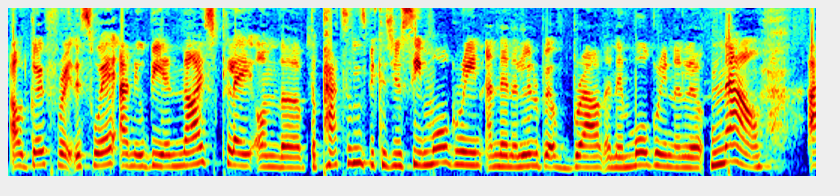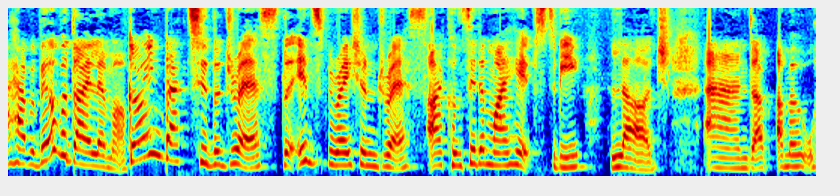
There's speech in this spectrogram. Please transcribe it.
I would go for it this way and it'll be a nice play on the, the patterns because you see more green and then a little bit of brown and then more green and a little. Now, I have a bit of a dilemma. Going back to the dress, the inspiration dress, I consider my hips to be large and I'm, a,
